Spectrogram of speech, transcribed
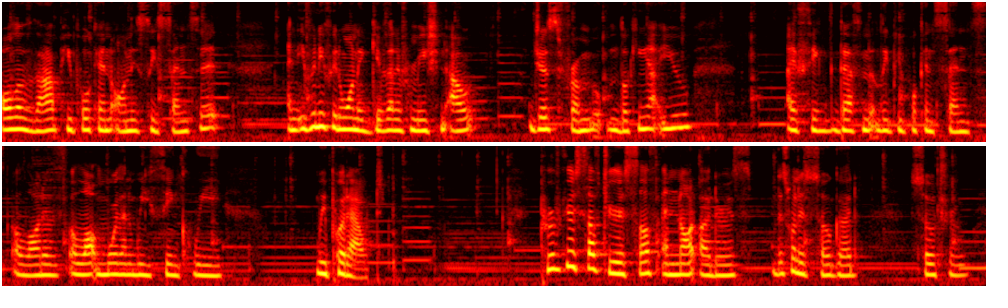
all of that people can honestly sense it. And even if you don't want to give that information out just from looking at you i think definitely people can sense a lot of a lot more than we think we we put out prove yourself to yourself and not others this one is so good so true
